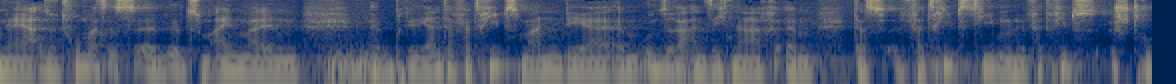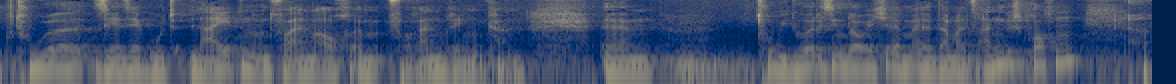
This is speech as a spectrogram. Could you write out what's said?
Naja, also Thomas ist äh, zum einen mal ein äh, brillanter Vertriebsmann, der ähm, unserer Ansicht nach ähm, das Vertriebsteam und eine Vertriebsstruktur sehr, sehr gut leiten und vor allem auch ähm, voranbringen kann. Ähm, Tobi, du hattest ihn, glaube ich, ähm, äh, damals angesprochen. Ja.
